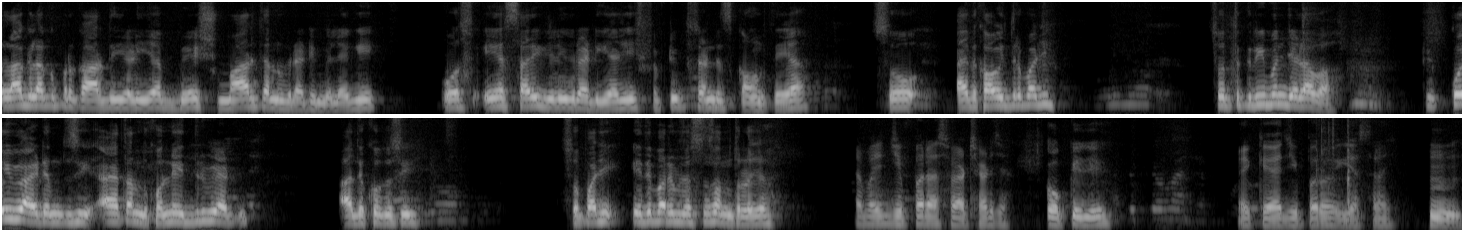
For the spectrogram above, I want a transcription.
ਅਲੱਗ-ਅਲੱਗ ਪ੍ਰਕਾਰ ਦੀ ਜਿਹੜੀ ਆ ਬੇਸ਼ੁਮਾਰ ਤੁਹਾਨੂੰ ਵੈਰਾਈਟੀ ਮਿਲੇਗੀ। ਔਰ ਇਹ ਸਾਰੀ ਜਿਹੜੀ ਵੈਰਾਈਟੀ ਆ ਜੀ 50% ਡਿਸਕਾਊਂਟ ਤੇ ਆ। ਸੋ ਇਹ ਦਿਖਾਓ ਇੱਧਰ ਭਾਜੀ। ਸੋ ਤਕਰੀਬਨ ਜਿਹੜਾ ਵਾ ਕਿ ਕੋਈ ਵੀ ਆਈਟਮ ਤੁਸੀਂ ਇਹ ਤੁਹਾਨੂੰ ਦਿਖਾਉਂਦੇ ਇੱਧਰ ਵੀ ਆ ਦੇਖੋ ਤੁਸੀਂ। ਸੋ ਭਾਜੀ ਇਹਦੇ ਬਾਰੇ ਵੀ ਦੱਸੋ ਸਾਨੂੰ ਥੋੜਾ ਜਿਹਾ। ਇਹ ਭਾਈ ਜਿੱਪਰ ਹੈ ਸਵੈਟ ਸ਼ਰਟ 'ਚ। ਓਕੇ ਜੀ। ਇੱਕ ਇਹ ਜਿੱਪਰ ਹੋਏਗੀ ਇਸ ਤਰ੍ਹਾਂ ਜੀ। ਹੂੰ।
